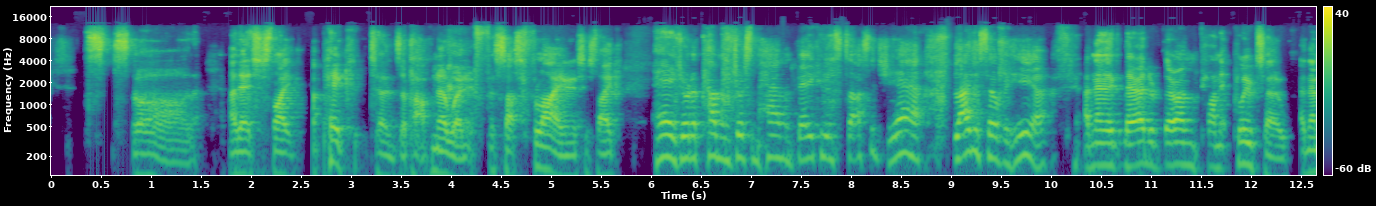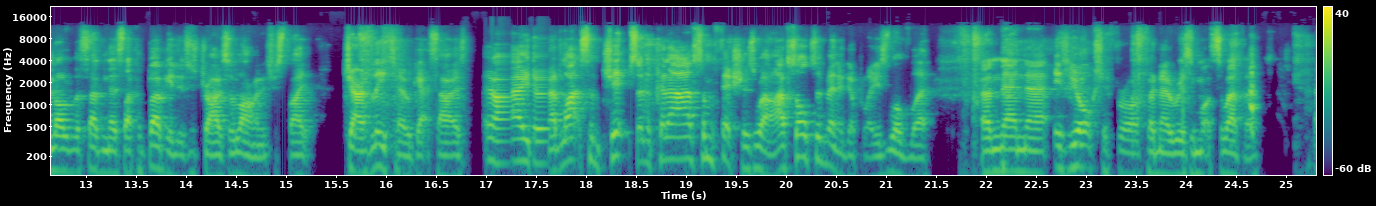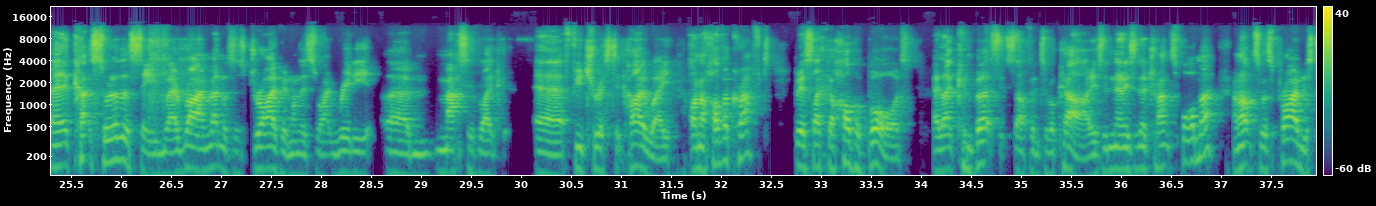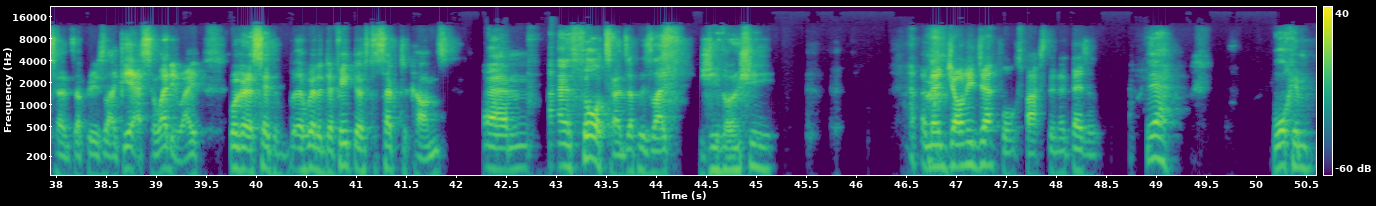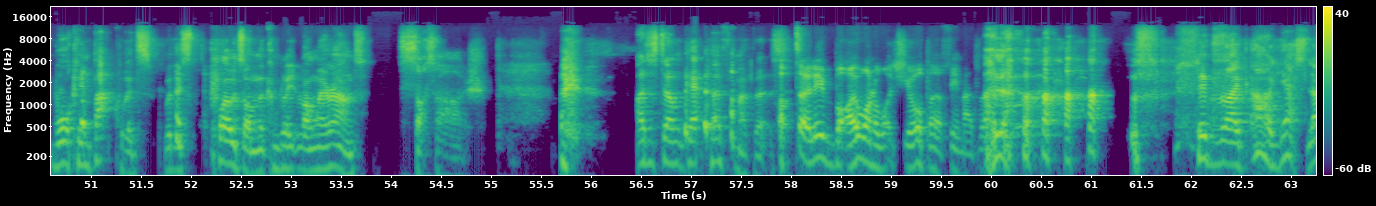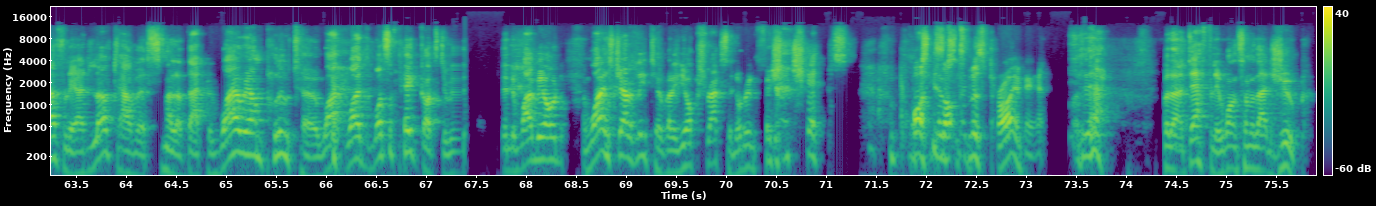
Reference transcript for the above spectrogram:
oh, and then it's just like a pig turns up out of nowhere and it starts flying. It's just like, hey, do you want to come and enjoy some ham and bacon and sausage? Yeah, this over here. And then they're, they're on planet Pluto. And then all of a sudden there's like a buggy that just drives along and it's just like, Jared Leto gets out. His, "Hey, how? I'd like some chips and can I have some fish as well? I have salt and vinegar, please. Lovely and then uh, is Yorkshire for for no reason whatsoever. and it cuts to another scene where Ryan Reynolds is driving on this like really um, massive like uh, futuristic highway on a hovercraft, but it's like a hoverboard and like converts itself into a car. He's in, then he's in a transformer, and Optimus Prime just turns up. and He's like, "Yeah, so anyway, we're going to say we're going to defeat those Decepticons." Um, and Thor turns up. He's like, "Givenchy." And then Johnny Depp walks past in a desert. Yeah, walking walking backwards with his clothes on the complete wrong way around. Sausage. I just don't get perfume adverts. I don't even, but I want to watch your perfume advert. People are like, oh, yes, lovely. I'd love to have a smell of that. But why are we on Pluto? Why, why, what's a pig got to do with it? Why, are we on, and why is Jared Leto got a Yorkshire accent ordering fish and chips? Why is Optimus Prime here? Yeah. But I definitely want some of that jupe.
